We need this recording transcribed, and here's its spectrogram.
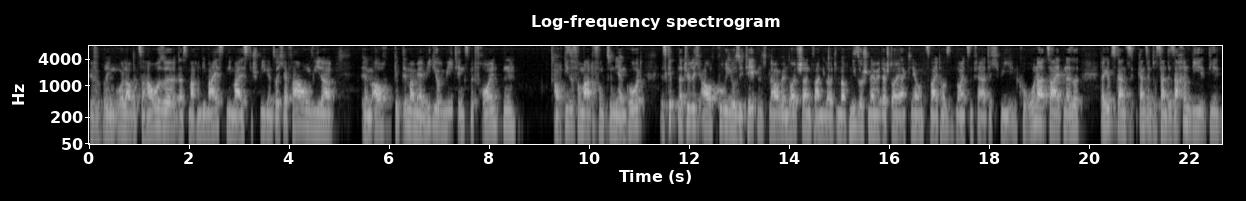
Wir verbringen Urlaube zu Hause. Das machen die meisten. Die meisten spiegeln solche Erfahrungen wieder. Ähm, auch gibt immer mehr Videomeetings mit Freunden. Auch diese Formate funktionieren gut. Es gibt natürlich auch Kuriositäten. Ich glaube, in Deutschland waren die Leute noch nie so schnell mit der Steuererklärung 2019 fertig wie in Corona-Zeiten. Also da gibt es ganz, ganz interessante Sachen, die, die,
